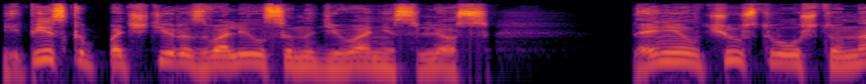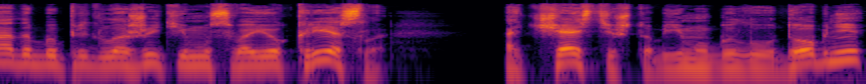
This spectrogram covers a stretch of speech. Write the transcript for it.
Епископ почти развалился на диване слез. Дэниел чувствовал, что надо бы предложить ему свое кресло, отчасти, чтобы ему было удобнее,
